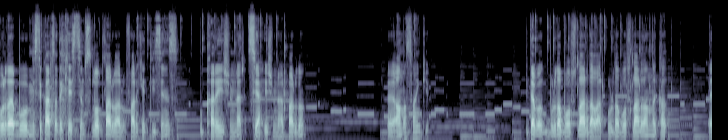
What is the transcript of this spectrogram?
Burada bu Mystic Arsa'da kestiğim slotlar var bu fark ettiyseniz. Bu kara yeşimler, siyah yeşimler pardon. Ee, ama sanki bir de bu- burada bosslar da var. Burada bosslardan da e,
